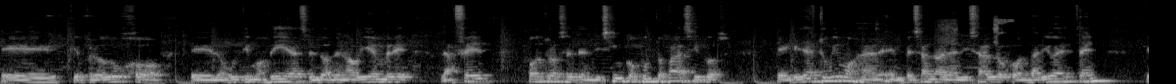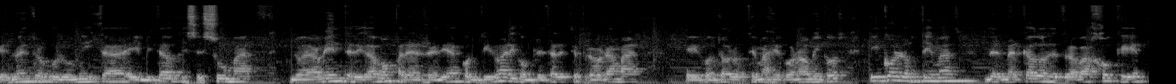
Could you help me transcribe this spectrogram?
que produjo los últimos días, el 2 de noviembre, la Fed, otros 75 puntos básicos, que ya estuvimos empezando a analizarlo con Darío Estein, que es nuestro columnista e invitado, que se suma nuevamente, digamos, para en realidad continuar y completar este programa eh, con todos los temas económicos y con los temas del mercado de trabajo que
